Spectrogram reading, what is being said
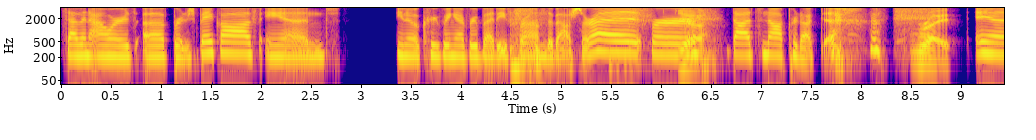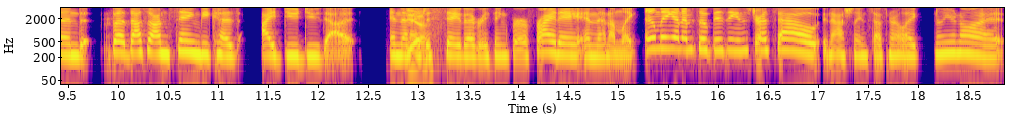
7 hours of British Bake Off and you know, creeping everybody from The Bachelorette for Yeah. that's not productive. Right. And but that's what I'm saying because I do do that. And then I just save everything for a Friday and then I'm like, "Oh my god, I'm so busy and stressed out." And Ashley and Stefan are like, "No, you're not.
